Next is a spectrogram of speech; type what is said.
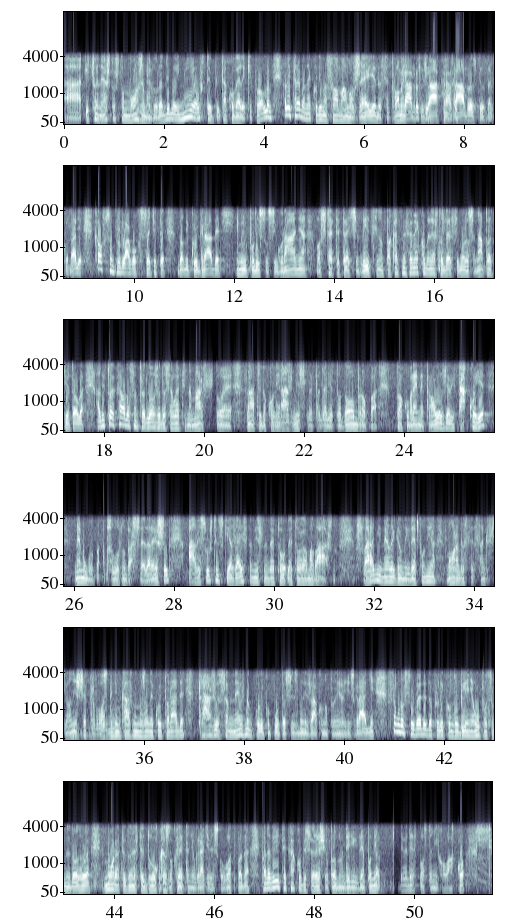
A, I to je nešto što možemo da uradimo i nije uopšte tako veliki problem, ali treba neko da ima samo malo želje, da se promeni Hrabrosti, neki zakon, hrabrosti. hrabrosti i tako dalje. Kao što sam predlagao, ako se sećate, da oni koji grade imaju polisu osiguranja, od štete trećim licima, pa kad mi se nekome nešto desi, može se naplati od toga. Ali to je kao da sam predložio da se leti na Mars, to je, znate, dok oni razmisle, pa da li je to dobro, pa to ako vreme prolazi, ali tako je, ne mogu apsolutno baš sve da rešim, ali suštinski ja zaista mislim da je to, da je to veoma važno. Stvaranje nelegalnih deponija mora da se sankcioniše prvo ozbiljnim kaznama za one koji to rade. Tražio sam ne znam koliko puta se izmeni zakon o planiranju i izgradnji, samo da se uvede da prilikom dobijanja upotrebne dozvole morate da donesete dokaz o kretanju građevinskog otpada, pa da vidite kako bi se rešio problem divljih deponija. 90% njih ovako,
